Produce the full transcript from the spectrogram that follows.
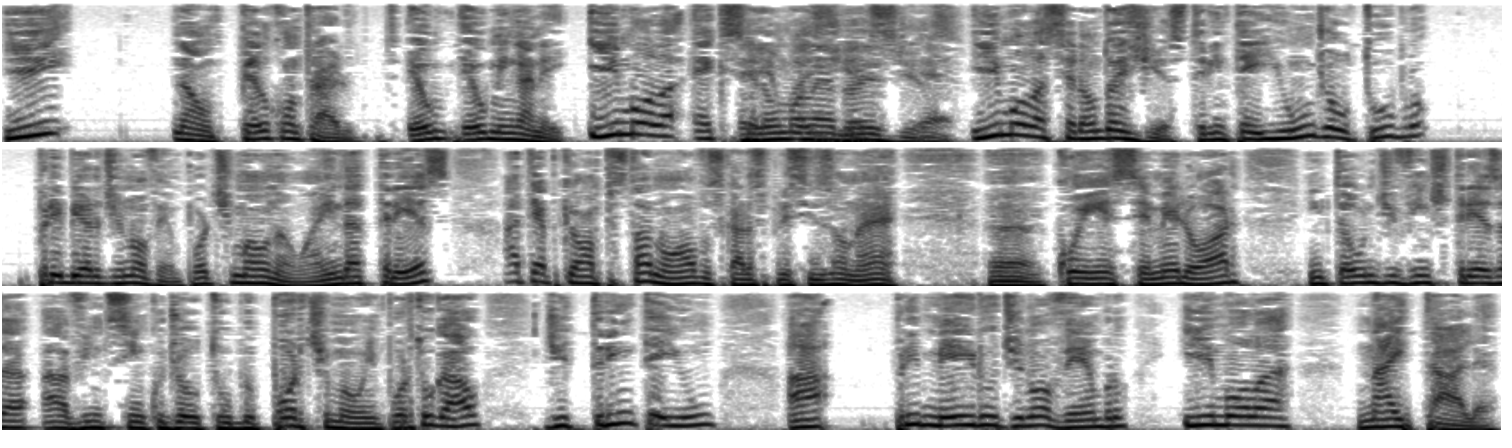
E. Não, pelo contrário, eu, eu me enganei. Imola é que serão Imola dois, é dias. dois dias. É, Imola serão dois dias. 31 de outubro, 1 de novembro. Portimão não, ainda três, até porque é uma pista nova, os caras precisam, né, ah, conhecer melhor. Então, de 23 a, a 25 de outubro, Portimão em Portugal. De 31 a 1 de novembro, Imola na Itália.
